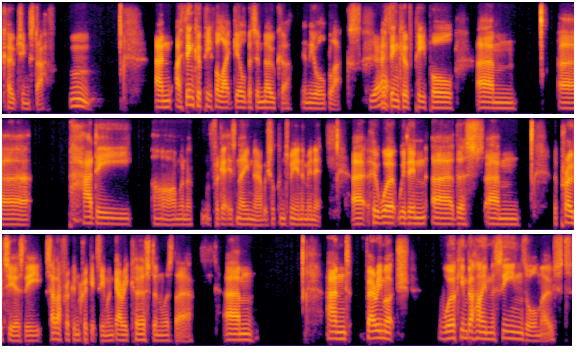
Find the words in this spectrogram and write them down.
coaching staff mm. and i think of people like gilbert enoka in the all blacks yes. i think of people um, uh, paddy oh, I'm going to forget his name now, which will come to me in a minute, uh, who worked within uh, this, um, the Proteas, the South African cricket team, when Gary Kirsten was there. Um, and very much working behind the scenes almost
